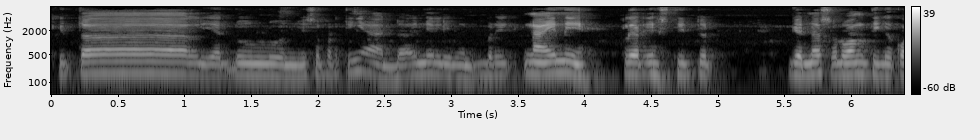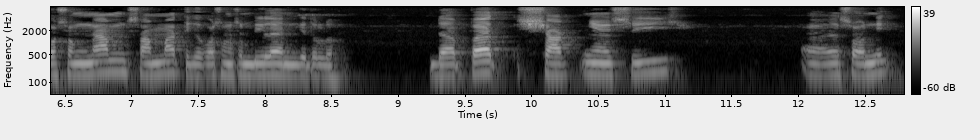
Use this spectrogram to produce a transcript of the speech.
Kita lihat dulu nih sepertinya ada ini limit break nah ini clear Institut Genus ruang 306 sama 309 gitu loh. Dapat shardnya si uh, Sonic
